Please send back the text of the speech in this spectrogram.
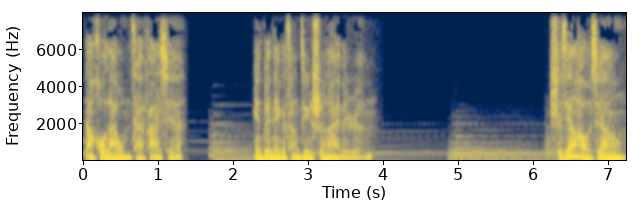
但后来我们才发现，面对那个曾经深爱的人，时间好像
